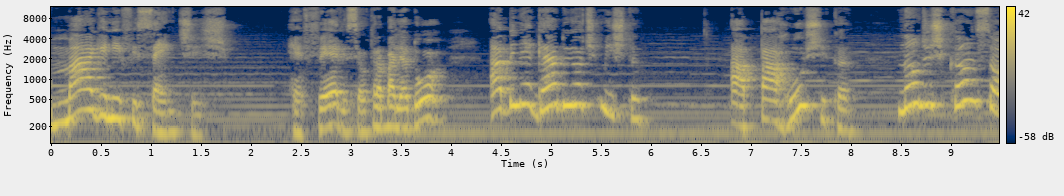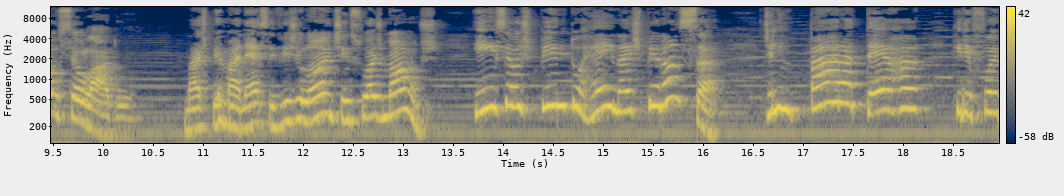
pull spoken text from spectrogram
magnificentes. Refere-se ao trabalhador abnegado e otimista. A pá rústica não descansa ao seu lado, mas permanece vigilante em suas mãos, e em seu espírito reina a esperança de limpar a terra que lhe foi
